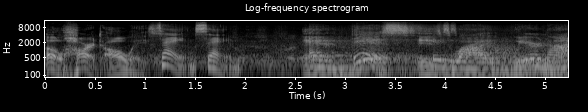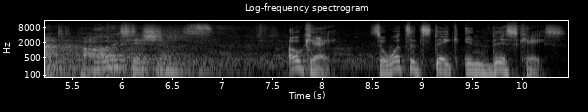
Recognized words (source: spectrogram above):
Oh, heart always. Same, same. And this is why we're not politicians. Okay, so what's at stake in this case?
